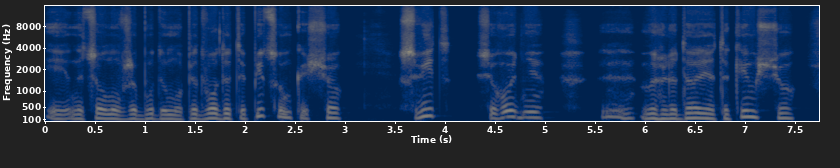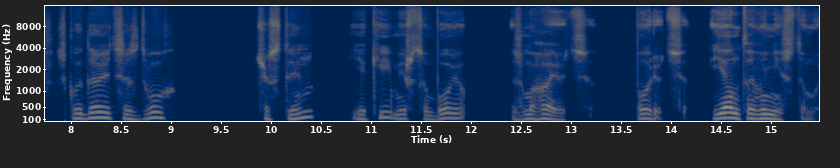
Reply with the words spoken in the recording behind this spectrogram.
і на цьому вже будемо підводити підсумки, що світ сьогодні е, виглядає таким, що складається з двох частин, які між собою змагаються, борються, є антагоністами.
